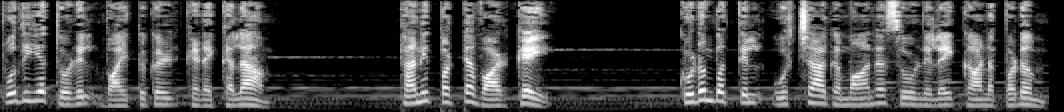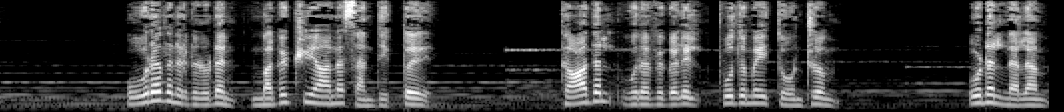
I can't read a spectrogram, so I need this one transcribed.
புதிய தொழில் வாய்ப்புகள் கிடைக்கலாம். தனிப்பட்ட வாழ்க்கை. குடும்பத்தில் உற்சாகமான சூழ்நிலை காணப்படும். உறவினர்களுடன் மகிழ்ச்சியான சந்திப்பு. காதல் உறவுகளில் புதுமை தோன்றும். உடல் நலம்.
